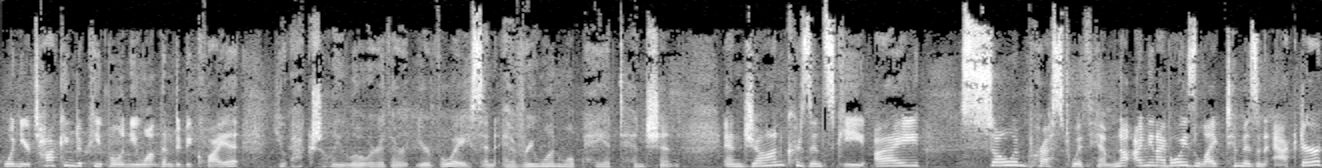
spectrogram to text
when you're talking to people and you want them to be quiet, you actually lower their your voice, and everyone will pay attention. And John Krasinski, I so impressed with him. Not, I mean, I've always liked him as an actor,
